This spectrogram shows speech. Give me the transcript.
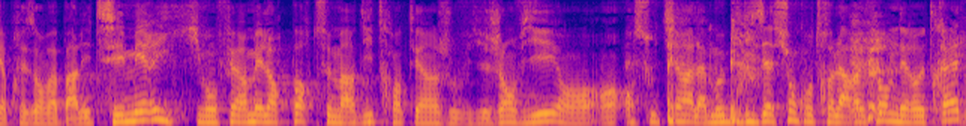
à présent, on va parler de ces mairies qui vont fermer leurs portes ce mardi 31 janvier en, en soutien à la mobilisation contre la réforme des retraites.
